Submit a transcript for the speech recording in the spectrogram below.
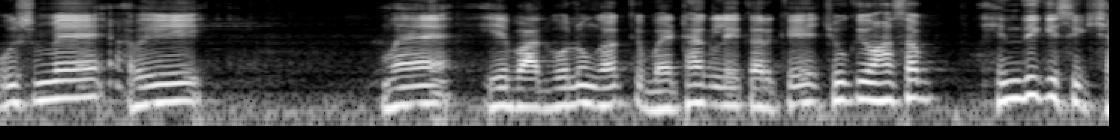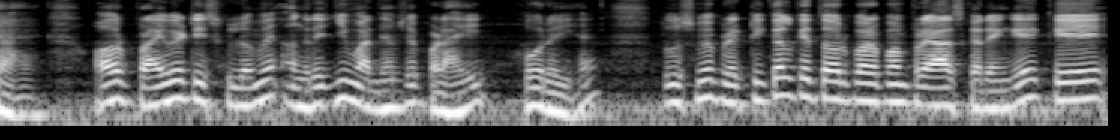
उसमें अभी मैं ये बात बोलूँगा कि बैठक लेकर के, चूँकि वहाँ सब हिंदी की शिक्षा है और प्राइवेट स्कूलों में अंग्रेज़ी माध्यम से पढ़ाई हो रही है तो उसमें प्रैक्टिकल के तौर पर अपन प्रयास करेंगे कि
